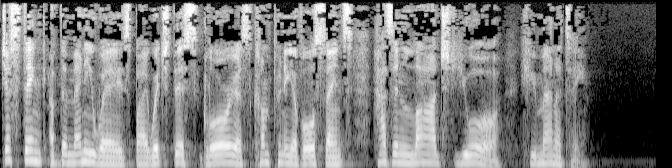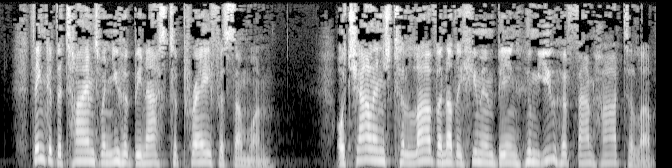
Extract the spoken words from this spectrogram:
Just think of the many ways by which this glorious company of all saints has enlarged your humanity. Think of the times when you have been asked to pray for someone or challenged to love another human being whom you have found hard to love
